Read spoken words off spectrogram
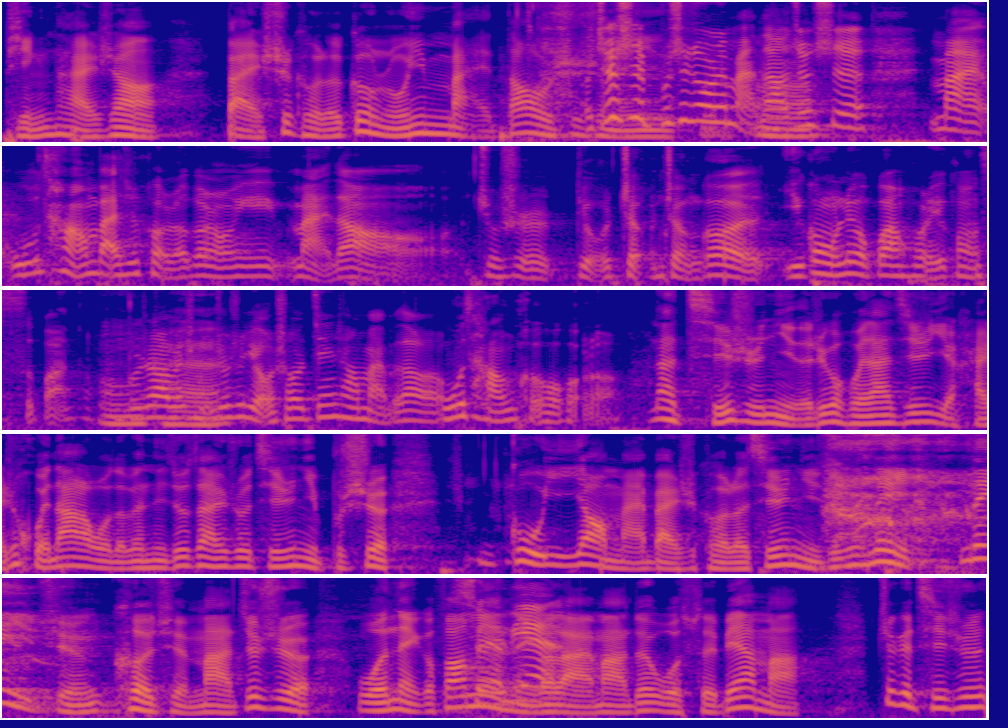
平台上，百事可乐更容易买到是？就是不是更容易买到，嗯就是买无糖百事可乐更容易买到，就是比如整整个一共六罐或者一共四罐的，不知道为什么，就是有时候经常买不到无糖可口可乐。那其实你的这个回答其实也还是回答了我的问题，就在于说，其实你不是故意要买百事可乐，其实你就是那 那一群客群嘛，就是我哪个方面哪个来嘛，对我随便嘛，这个其实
